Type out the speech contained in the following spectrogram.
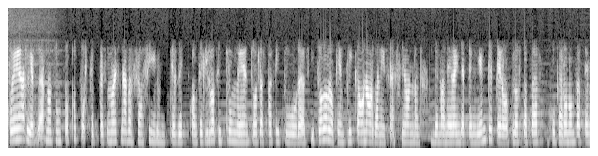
Fue arriesgarnos un poco porque pues no es nada fácil desde conseguir los instrumentos, las partituras y todo lo que implica una organización de manera independiente, pero los papás jugaron un papel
